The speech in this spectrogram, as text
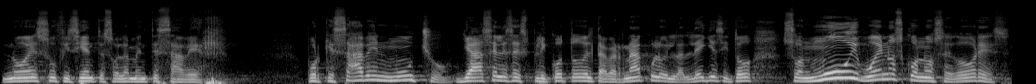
No es suficiente solamente saber, porque saben mucho, ya se les explicó todo el tabernáculo y las leyes y todo, son muy buenos conocedores,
